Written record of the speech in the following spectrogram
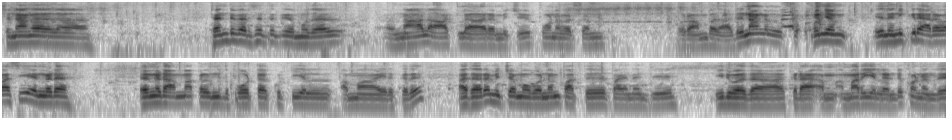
so நாங்கள் ரெண்டு வருஷத்துக்கு முதல் நாலு ஆட்டில் ஆரம்பித்து போன வருஷம் ஒரு ஐம்பது ஆடு. நாங்கள் கொஞ்சம் இதில் நிற்கிற அரைவாசி எங்களோட எங்களோட அம்மாக்கள் இருந்து போட்ட குட்டியல் அம்மா இருக்குது. அது தவிர மிச்சம் ஒவ்வொன்றும் பத்து பதினஞ்சு இருபது கடை மறியல்ண்டு கொண்டு வந்து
